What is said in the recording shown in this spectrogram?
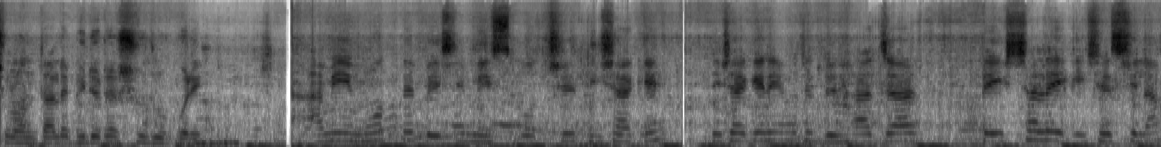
চলুন তাহলে ভিডিওটা শুরু করি। আমি এই মুহূর্তে বেশি মিস করছি তিশাকে। তিশাকে নিয়ে হচ্ছে দুই হাজার তেইশ সালে এসেছিলাম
